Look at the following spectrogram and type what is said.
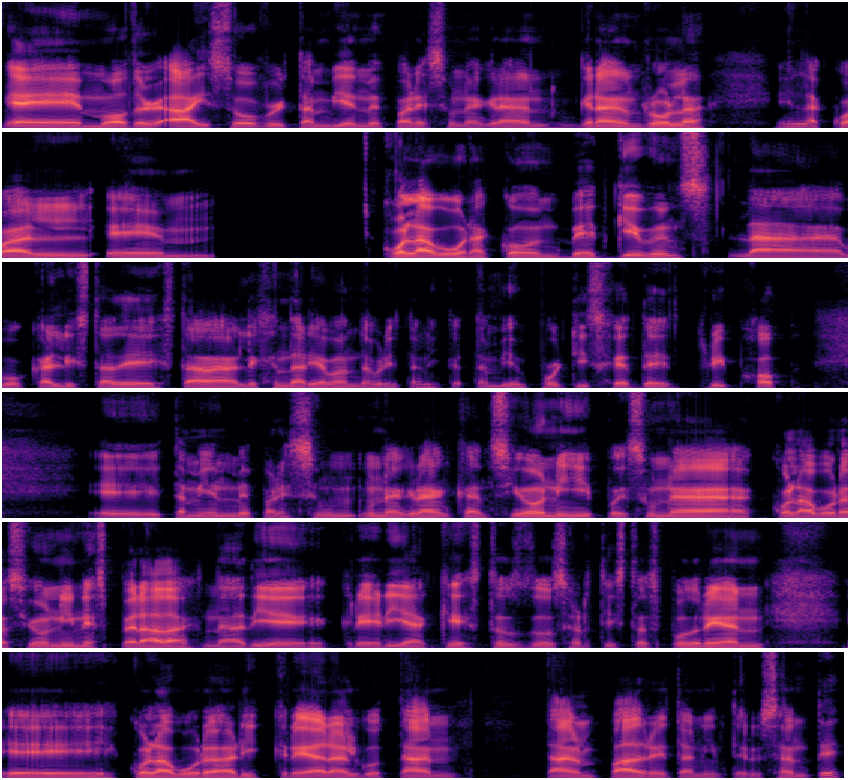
eh, Mother Eyes Over también me parece una gran, gran rola en la cual em, colabora con Beth Gibbons, la vocalista de esta legendaria banda británica también, Portishead de Trip Hop. Eh, también me parece una gran canción y pues una colaboración inesperada. Nadie creería que estos dos artistas podrían eh, colaborar y crear algo tan, tan padre, tan interesante.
